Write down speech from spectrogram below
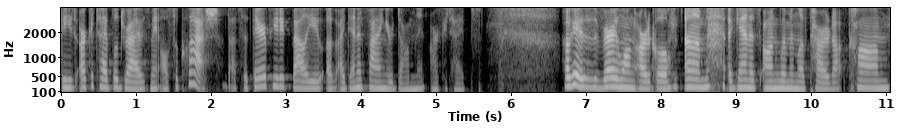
These archetypal drives may also clash. That's the therapeutic value of identifying your dominant archetypes. Okay, this is a very long article. Um, again, it's on womenlovepower.com.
